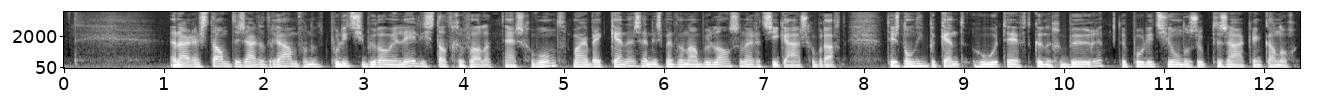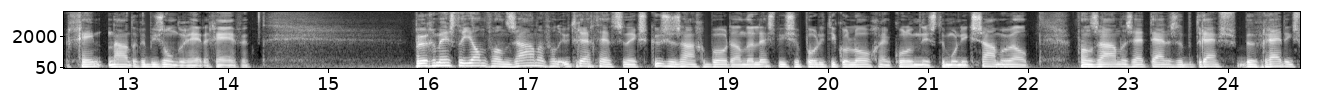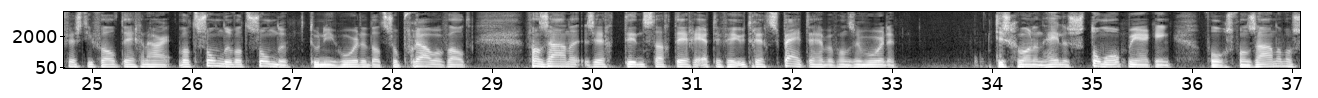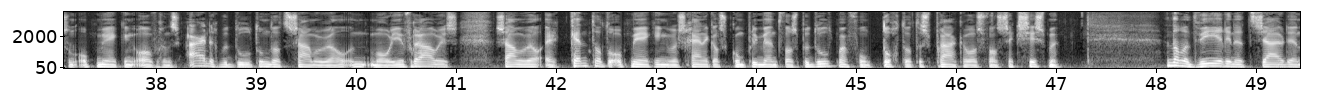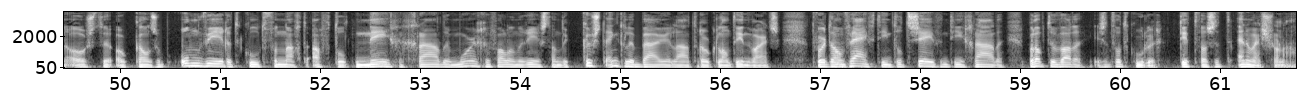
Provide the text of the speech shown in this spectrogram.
Een arrestant is uit het raam van het politiebureau in Lelystad gevallen. Hij is gewond, maar bij kennis en is met een ambulance naar het ziekenhuis gebracht. Het is nog niet bekend hoe het heeft kunnen gebeuren. De politie onderzoekt de zaak en kan nog geen nadere bijzonderheden geven. Burgemeester Jan van Zanen van Utrecht heeft zijn excuses aangeboden aan de lesbische politicoloog en columniste Monique Samuel. Van Zanen zei tijdens het bedrijfsbevrijdingsfestival tegen haar wat zonde, wat zonde, toen hij hoorde dat ze op vrouwen valt. Van Zanen zegt dinsdag tegen RTV Utrecht spijt te hebben van zijn woorden. Het is gewoon een hele stomme opmerking. Volgens Van Zanen was zijn opmerking overigens aardig bedoeld omdat Samuel een mooie vrouw is. Samuel erkent dat de opmerking waarschijnlijk als compliment was bedoeld, maar vond toch dat er sprake was van seksisme. En dan het weer in het zuiden en oosten. Ook kans op onweer. Het koelt vannacht af tot 9 graden. Morgen vallen er eerst aan de kust enkele buien, later ook landinwaarts. Het wordt dan 15 tot 17 graden. Maar op de Wadden is het wat koeler. Dit was het NOS Journaal.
